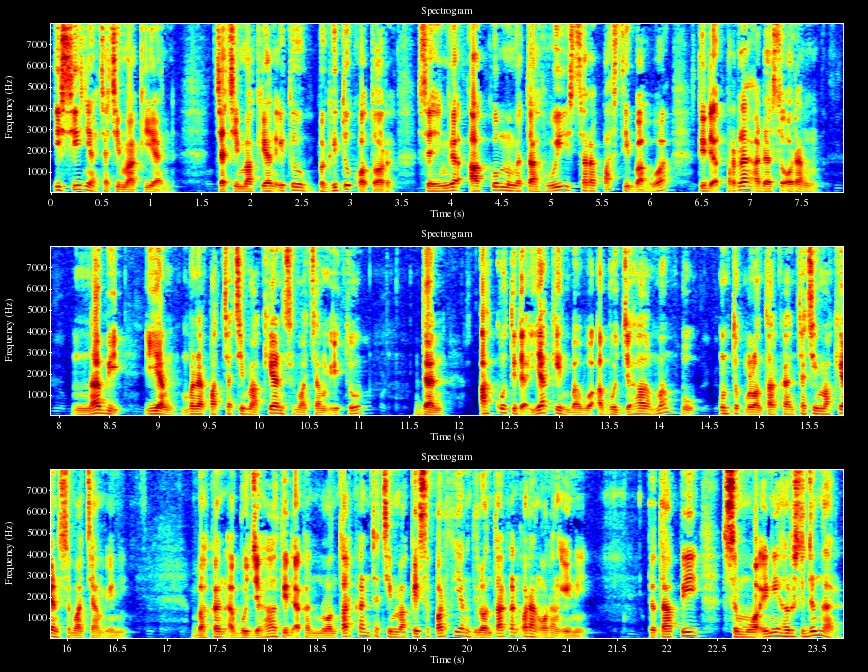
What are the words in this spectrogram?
isinya caci makian. Caci makian itu begitu kotor sehingga aku mengetahui secara pasti bahwa tidak pernah ada seorang nabi yang mendapat caci makian semacam itu dan aku tidak yakin bahwa Abu Jahal mampu untuk melontarkan caci makian semacam ini. Bahkan Abu Jahal tidak akan melontarkan caci maki seperti yang dilontarkan orang-orang ini. Tetapi semua ini harus didengar.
